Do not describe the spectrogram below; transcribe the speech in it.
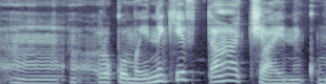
е, рукомийників та чайнику.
